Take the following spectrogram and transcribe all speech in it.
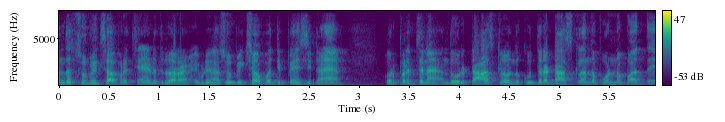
அந்த சுபிக்ஷா பிரச்சனை எடுத்துகிட்டு வராங்க. இப்படி நான் சுபிக்ஷா பற்றி பேசிட்டேன். ஒரு பிரச்சனை. அந்த ஒரு டாஸ்க்கில் வந்து குத்துற டாஸ்க்கில் அந்த பொண்ணை பார்த்து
